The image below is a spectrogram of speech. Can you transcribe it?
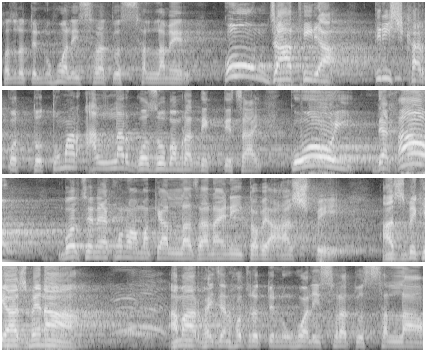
হজরত নুহু আলী সালাতামের কোম জাতিরা তিরস্কার করতো, তোমার আল্লাহর গজব আমরা দেখতে চাই। কই? দেখাও। বলছেন, এখনও আমাকে আল্লাহ জানায় নেই তবে আসবে। আসবে কি আসবে না? আমার ভাইজান হজরত নুহু আলী সালাতাম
